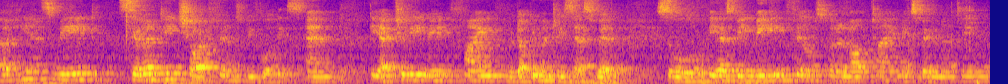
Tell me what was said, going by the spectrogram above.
but he has made 17 short films before this, and he actually made five documentaries as well. So he has been making films for a long time, experimenting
